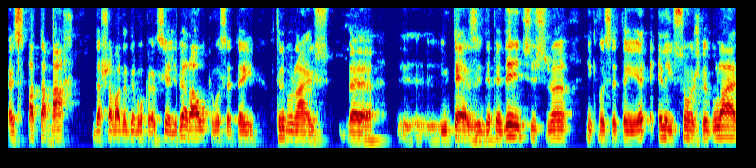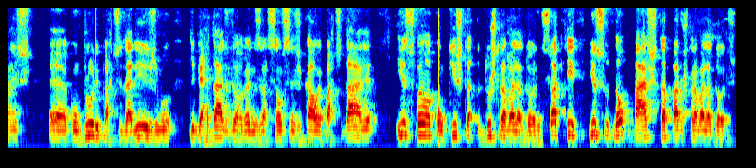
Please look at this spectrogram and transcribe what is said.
a esse patamar da chamada democracia liberal, que você tem tribunais é, em tese independentes, né? em que você tem eleições regulares, é, com pluripartidarismo, liberdade de organização sindical e partidária. Isso foi uma conquista dos trabalhadores. Só que isso não basta para os trabalhadores.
